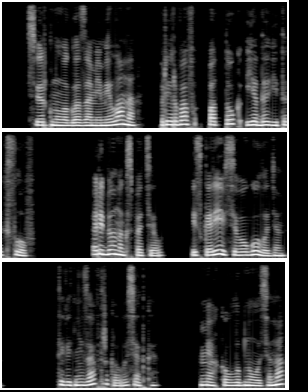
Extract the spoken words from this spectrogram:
— сверкнула глазами Милана, прервав поток ядовитых слов. Ребенок спотел и, скорее всего, голоден. «Ты ведь не завтракал, Васятка?» Мягко улыбнулась она,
